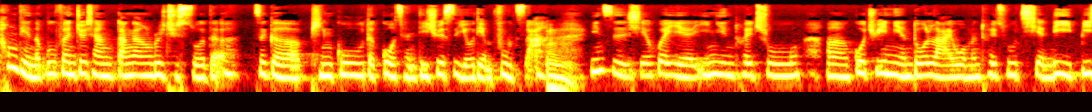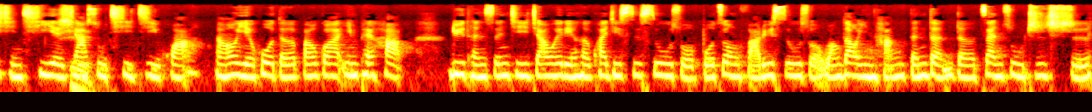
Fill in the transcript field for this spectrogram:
痛点的部分，就像刚刚 Rich 说的，这个评估的过程的确是有点复杂。嗯，因此协会也因应推出，呃，过去一年多来，我们推出潜力 B 型企业加速器计划，然后也获得包括 Impact Hub、绿藤生机、嘉威联合会计师事务所、博众法律事务所、王道银行等等的赞助支持。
